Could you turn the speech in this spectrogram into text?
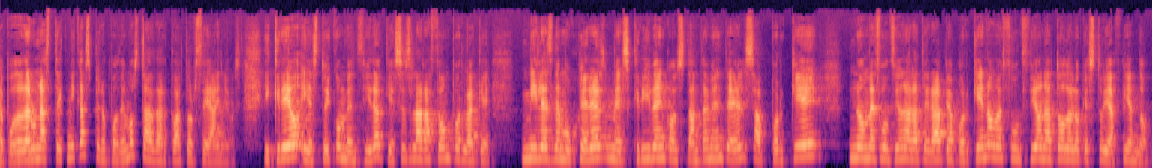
te puedo dar unas técnicas, pero podemos tardar 14 años. Y creo y estoy convencida que esa es la razón por la que miles de mujeres me escriben constantemente, Elsa, ¿por qué no me funciona la terapia? ¿Por qué no me funciona todo lo que estoy haciendo?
